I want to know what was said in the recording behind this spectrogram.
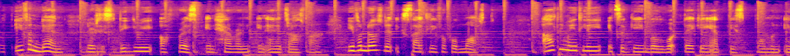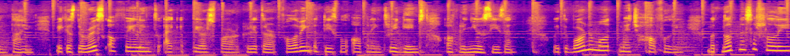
But even then, there is a degree of risk inherent in any transfer, even those that excite Liverpool most. Ultimately, it's a gamble worth taking at this moment in time because the risk of failing to act appears far greater following the dismal opening three games of the new season, with the Bournemouth match hopefully, but not necessarily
